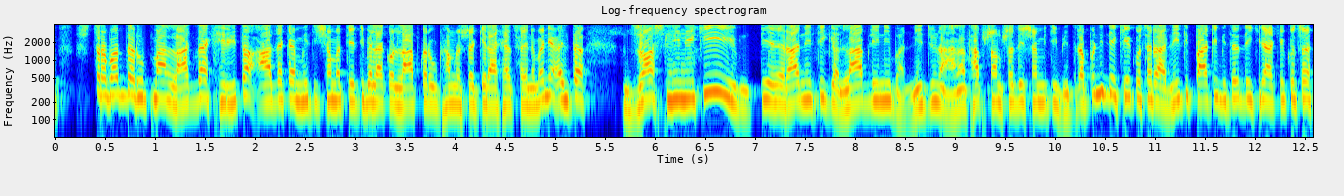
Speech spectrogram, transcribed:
सूत्रबद्ध रूपमा लाग्दाखेरि त आजका मितिसम्म त्यति बेलाको लाभ कर उठाउन सकिरहेको छैन भने अहिले त जस लिने कि त्यो राजनीतिक लाभ लिने भन्ने जुन हानाथाप संसदीय समितिभित्र पनि देखिएको छ राजनीतिक पार्टीभित्र देखिराखेको छ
